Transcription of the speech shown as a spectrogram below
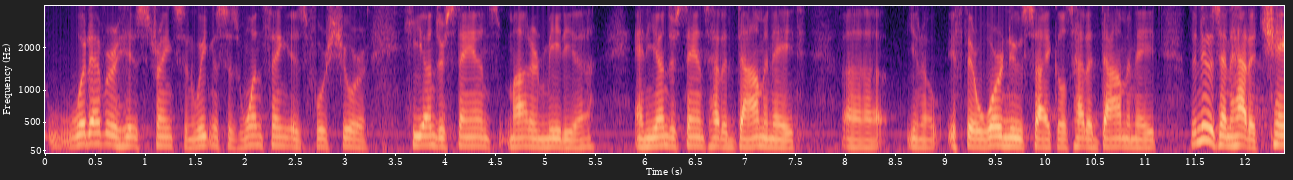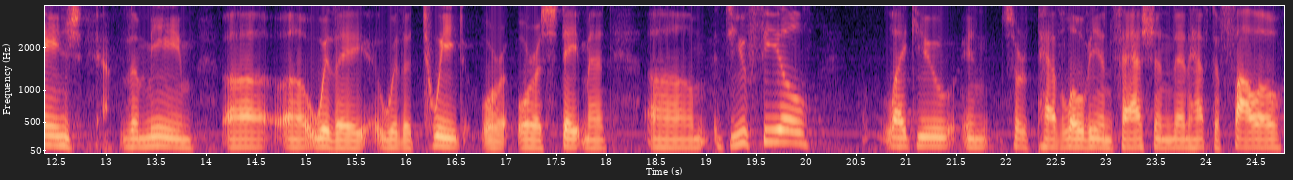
whatever his strengths and weaknesses, one thing is for sure he understands modern media and he understands how to dominate. Uh, you know, if there were news cycles, how to dominate the news and how to change Yeah. the meme uh, uh, with a with a tweet or or a statement. Um, do you feel like you, in sort of Pavlovian fashion, then have to follow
